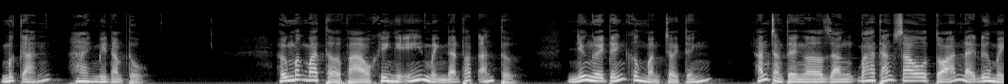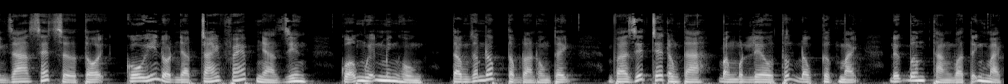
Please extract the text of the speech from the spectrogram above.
mức án 20 năm tù. Hưng mắc ma thở vào khi nghĩ mình đã thoát án tử. Nhưng người tính không bằng trời tính. Hắn chẳng thể ngờ rằng 3 tháng sau tòa án lại đưa mình ra xét xử tội cố ý đột nhập trái phép nhà riêng của ông Nguyễn Minh Hùng, tổng giám đốc tập đoàn Hùng Thịnh và giết chết ông ta bằng một liều thuốc độc cực mạnh được bơm thẳng vào tĩnh mạch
